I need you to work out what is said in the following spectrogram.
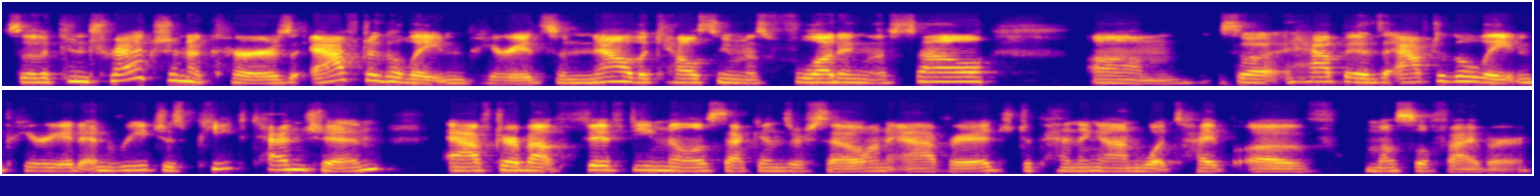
so the contraction occurs after the latent period so now the calcium is flooding the cell um, so it happens after the latent period and reaches peak tension after about 50 milliseconds or so on average, depending on what type of muscle fiber.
